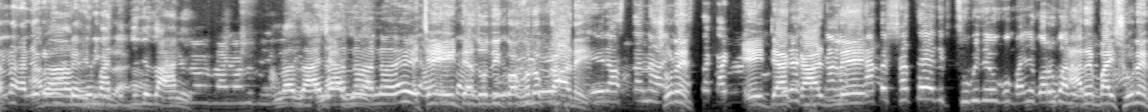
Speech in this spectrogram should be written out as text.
না হানিগুলো উল্টে হেদিকে আমরা যাই আচ্ছা এইটা যদি কখনো কাটে শুনেন এইটা কাটলে সাথে মানে আরে ভাই শুনেন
